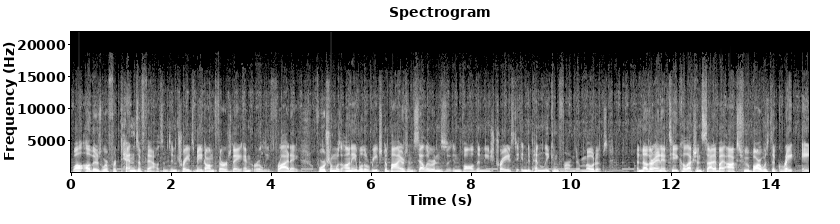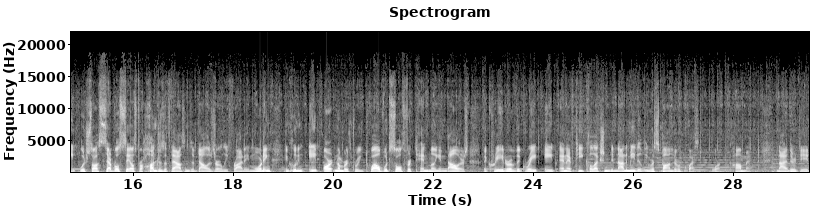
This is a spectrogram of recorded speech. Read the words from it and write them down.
while others were for tens of thousands in trades made on Thursday and early Friday. Fortune was unable to reach the buyers and sellers involved in these trades to independently confirm their motives. Another NFT collection cited by Ox Fubar was the Great Ape, which saw several sales for hundreds of thousands of dollars early Friday morning, including Ape Art number 312, which sold for $10 million. The creator of the Great Ape NFT collection did not immediately respond to requests for comment. Neither did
